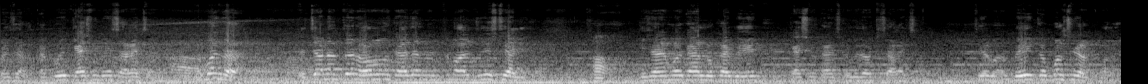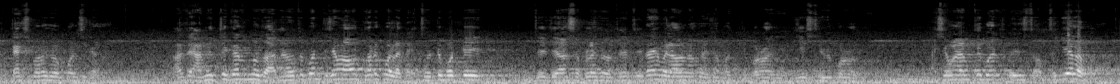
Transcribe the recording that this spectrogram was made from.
पैसा झाला कारण पूर्वी कॅशमध्ये चालायचं हा. बंद झाला. त्याच्यानंतर हळूहळू काय झाल्यानंतर मला जी एस टी आली. हा. त्याच्यामुळे काय लोक बिलिंग कॅश कॅश विदाउट चालायचं ते बिलिंग कंपल्सरी आलं तुम्हाला. टॅक्स भरणं कंपल्सरी आलं. आता आम्ही ते करत नव्हतो. आम्ही नव्हतो पण त्याच्यामुळे आम्हाला फरक पडला काय? छोटे मोठे ते जेव्हा सप्लाय करत होते ते नाही मिळावं नको याच्यामध्ये परवडा जी एस टीने परवडलं अशामुळे आम्ही ते बरेच पैसे आमचं गेला पण.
